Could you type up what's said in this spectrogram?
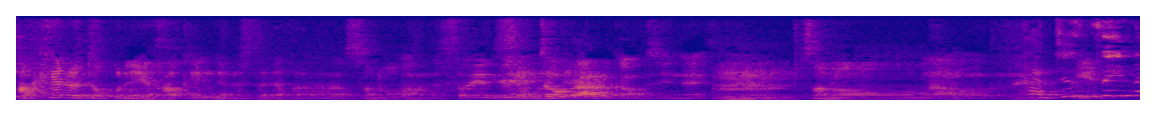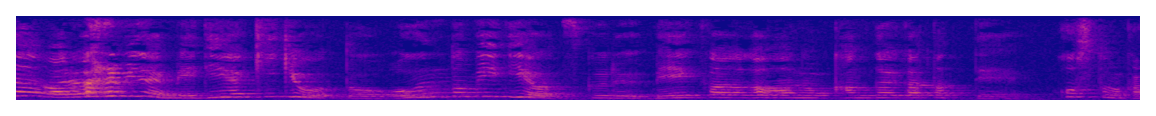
かけるところにはかけるんじゃないですかだからそのあそういう伝統があるかもしれない。うんそのなるほどね。純粋な我々みたいなメディア企業とオウンドメディアを作るメーカー側の考え方ってコストの考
